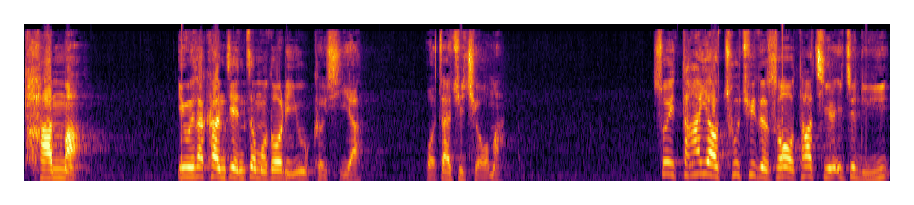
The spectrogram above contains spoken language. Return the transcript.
贪嘛，因为他看见这么多礼物，可惜啊，我再去求嘛。所以他要出去的时候，他骑了一只驴，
